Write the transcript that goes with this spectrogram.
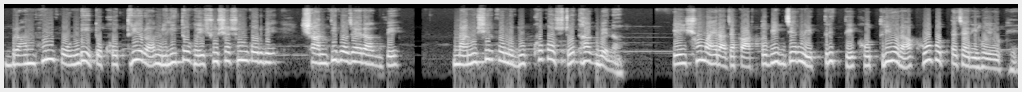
ব্রাহ্মণ পণ্ডিত ও ক্ষত্রিয়রা মিলিত হয়ে সুশাসন করবে, শান্তি বজায় রাখবে। মানুষের কোনো দুঃখ কষ্ট থাকবে না। এই সময় রাজা কার্তবীর্যের নেতৃত্বে ক্ষত্রিয়রা খুব অত্যাচারী হয়ে ওঠে।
